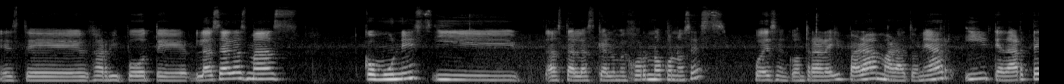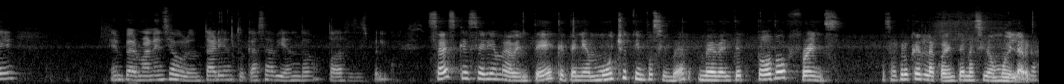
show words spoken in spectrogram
este, Harry Potter, las sagas más comunes y hasta las que a lo mejor no conoces, puedes encontrar ahí para maratonear y quedarte en permanencia voluntaria en tu casa viendo todas esas películas. ¿Sabes qué serie me aventé? Que tenía mucho tiempo sin ver. Me aventé todo Friends. O sea, creo que la cuarentena ha sido muy larga.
